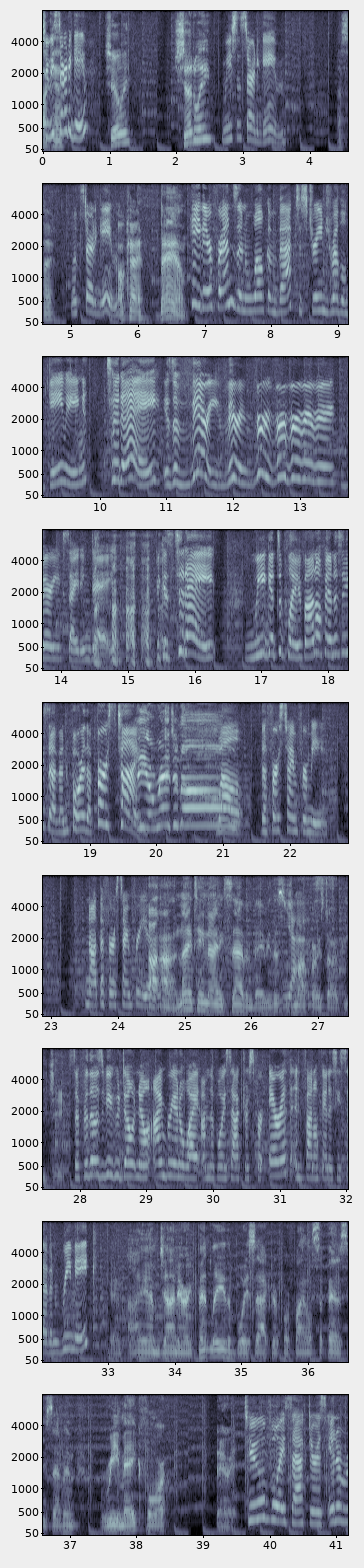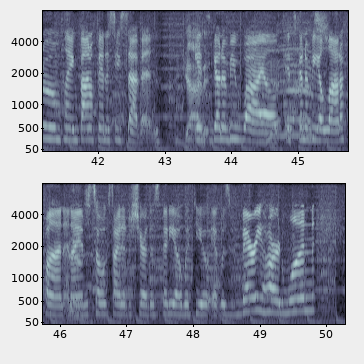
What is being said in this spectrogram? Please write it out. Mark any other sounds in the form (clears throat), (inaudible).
Should we start a game? Should we? Should we? We should start a game. I say. Let's start a game. Okay. Bam. Hey there, friends, and welcome back to Strange Rebel Gaming. Today is a very, very, very, very, very, very, very, very exciting day (laughs) because today we get to play Final Fantasy VII for the first time. The original. Well, the first time for me, not the first time for you. Uh-uh. 1997, baby. This was my first RPG. So, for those of you who don't know, I'm Brianna White. I'm the voice actress for Aerith in Final Fantasy VII Remake. And I am John Eric Bentley, the voice actor for Final Fantasy VII Remake for Barret. Two voice actors in a room playing Final Fantasy VII. Got It's it. gonna be wild. It's gonna be a lot of fun, and I am so excited to share this video with you. It was very hard won.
